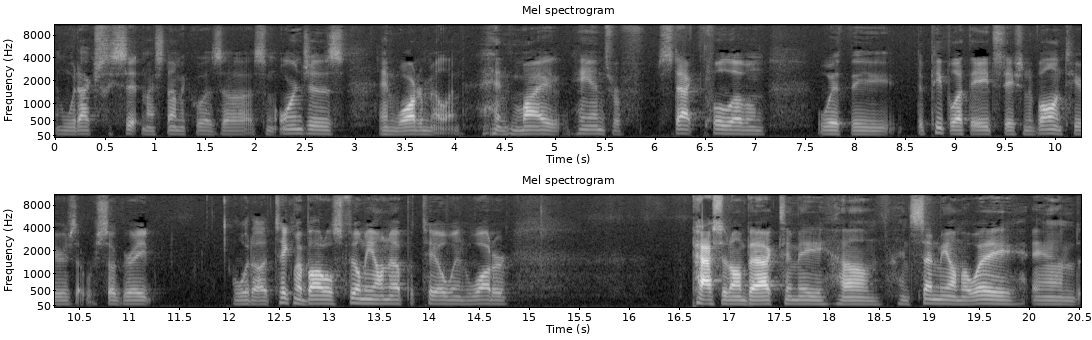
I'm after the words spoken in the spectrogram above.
and would actually sit in my stomach was uh, some oranges and watermelon. And my hands were stacked full of them with the, the people at the aid station, the volunteers that were so great, would uh, take my bottles, fill me on up with Tailwind water, pass it on back to me, um, and send me on my way. And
